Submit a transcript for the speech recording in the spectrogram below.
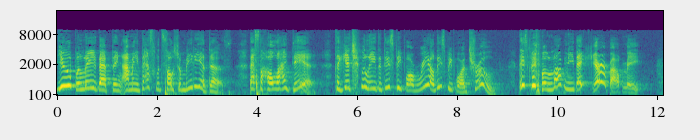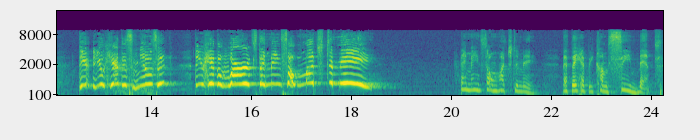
You believe that thing. I mean, that's what social media does. That's the whole idea to get you to believe that these people are real, these people are true. These people love me, they care about me. Do you, do you hear this music? Do you hear the words? They mean so much to me. They mean so much to me that they have become cement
